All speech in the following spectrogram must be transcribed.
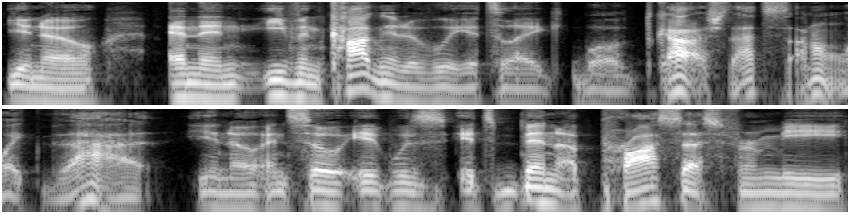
you know? And then even cognitively it's like well gosh that's i don't like that you know? And so it was it's been a process for me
